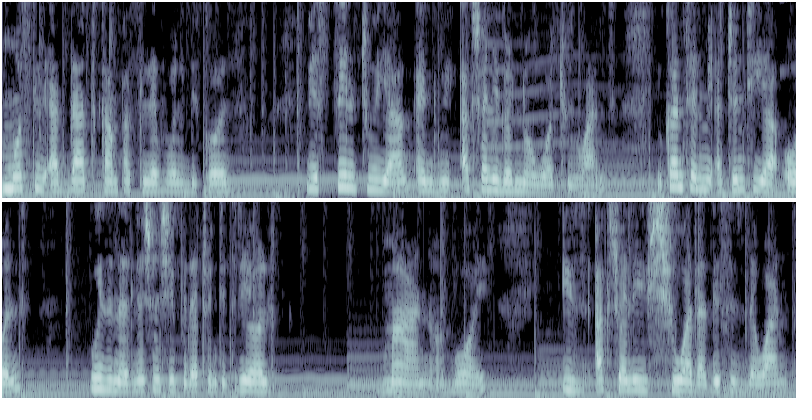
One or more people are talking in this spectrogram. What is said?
mostly at that campus level because we're still too young and we actually don't know what we want. You can't tell me a 20 year old who is in a relationship with a 23 year old man or boy is actually sure that this is the one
